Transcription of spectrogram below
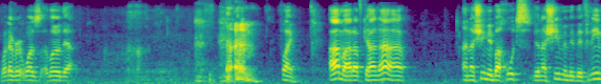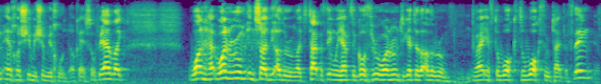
Whatever it was, I learned that. Fine. Amar Rav Kahana, אנשים מבחוץ ונשים מבפנים, אין חושבים משום ייחוד. Okay, so if we have like one one room inside the other room, like the type of thing where you have to go through one room to get to the other room, mm-hmm. right? You have to walk to walk through type of thing. Yep.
